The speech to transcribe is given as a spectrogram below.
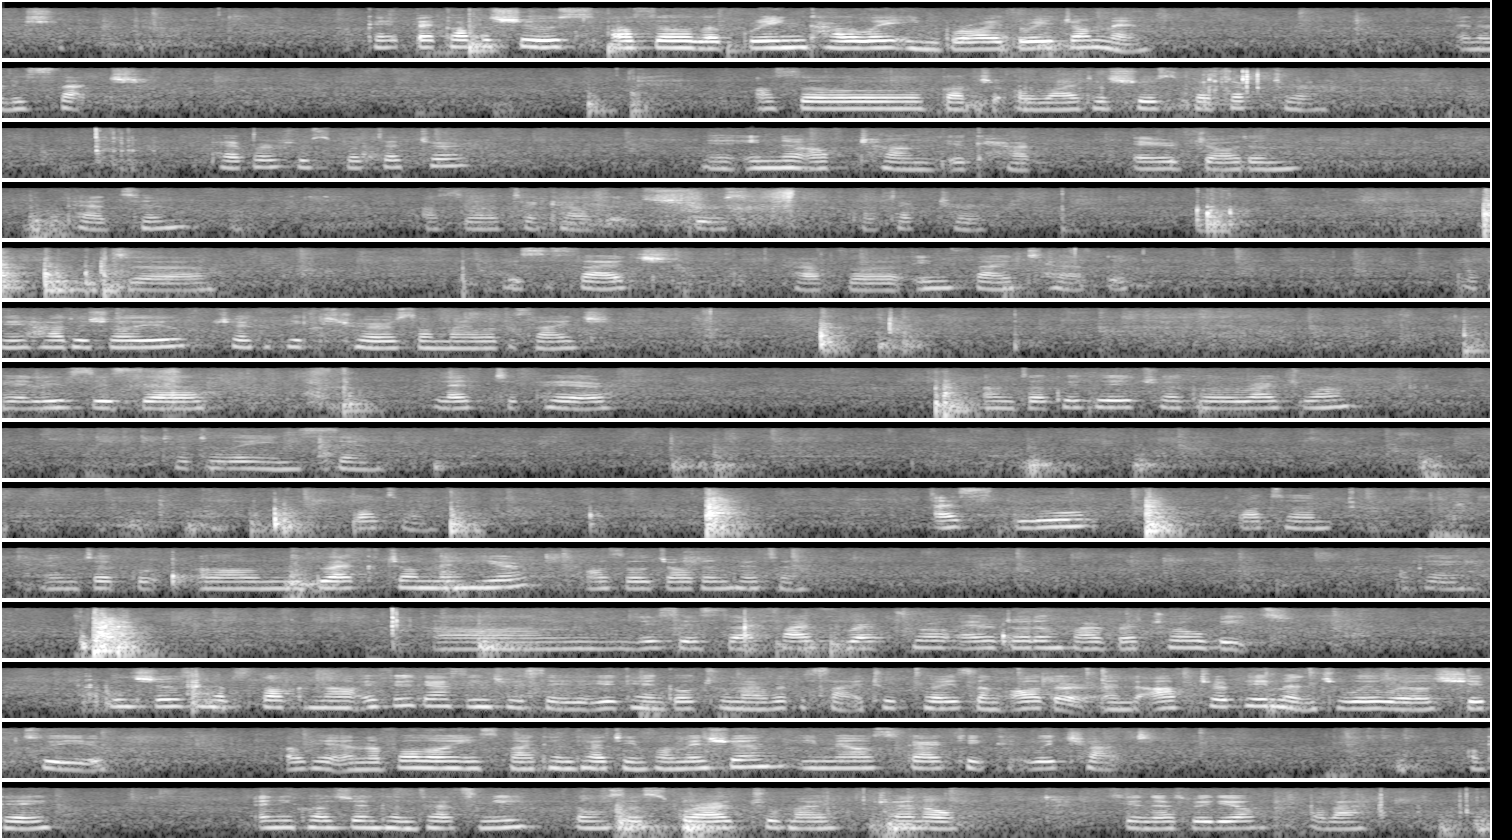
Okay, back of the shoes also the green colorway embroidery Jumpman. And this side. Also got a white shoes protector, paper shoes protector, and inner of tongue you have Air Jordan pattern. Also take out the shoes protector. And uh, this side have an inside tag. Okay, how to show you? Check pictures on my website. Okay, this is the left pair. And uh, quickly check the right one. Totally insane. Bottom. Ice blue bottom and uh, um, black Jordan here, also Jordan pattern. Okay. Um, this is the 5 Retro Air Jordan 5 Retro Wheat. These shoes have stock now. If you guys interested, you can go to my website to place an order, and after payment, we will ship to you. Okay, and the following is my contact information: email, Skykick, WeChat. Okay. Any question, contact me. Don't subscribe to my channel. See you next video. Bye bye.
